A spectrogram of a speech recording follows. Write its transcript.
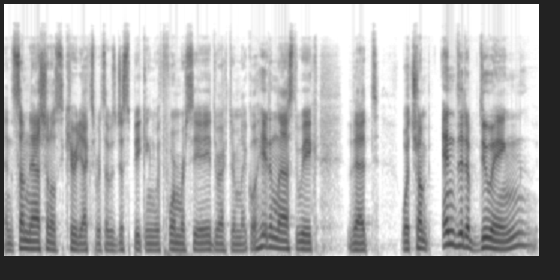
and some national security experts. I was just speaking with former CIA Director Michael Hayden last week that what Trump ended up doing,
